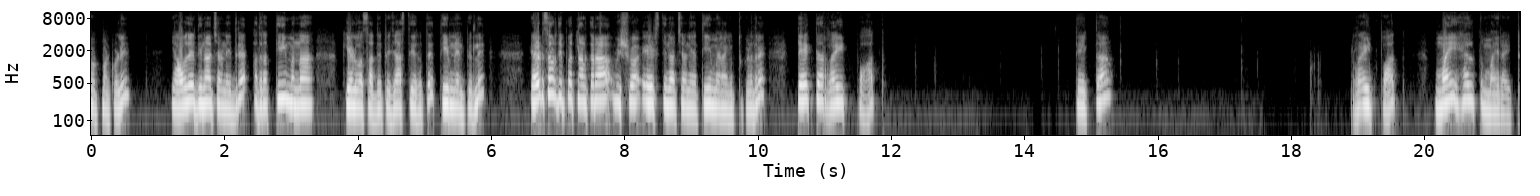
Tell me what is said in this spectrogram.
ನೋಟ್ ಮಾಡ್ಕೊಳ್ಳಿ. ಯಾವುದೇ ದಿನಾಚರಣೆ ಇದ್ದರೆ ಅದರ ಥೀಮನ್ನು ಕೇಳುವ ಸಾಧ್ಯತೆ ಜಾಸ್ತಿ ಇರುತ್ತೆ. ಥೀಮ್ ನೆನಪಿರಲಿ. ಎರಡು ಸಾವಿರದ ಇಪ್ಪತ್ನಾಲ್ಕರ ವಿಶ್ವ ಏಡ್ಸ್ ದಿನಾಚರಣೆಯ ಥೀಮ್ ಏನಾಗಿತ್ತು ಕೇಳಿದ್ರೆ take the right path take the right path my health my right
